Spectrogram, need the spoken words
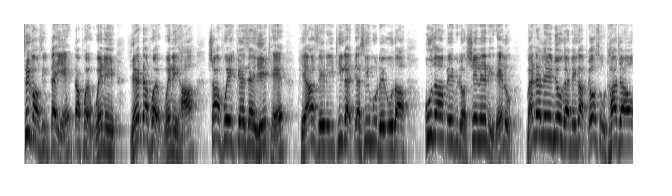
စစ်ကောင်စီတပ်ရဲ့တပ်ဖွဲ့ဝင်တွေရဲတပ်ဖွဲ့ဝင်တွေဟာရှာဖွေကယ်ဆယ်ရေးထဲဖျားစေတီထိခိုက်ပျက်စီးမှုတွေကိုသာဦးစားပေးပြီးတော့ရှင်းလင်းနေတယ်လို့မန္တလေးမြို့ကန်တွေကပြောဆိုထားကြောင်း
